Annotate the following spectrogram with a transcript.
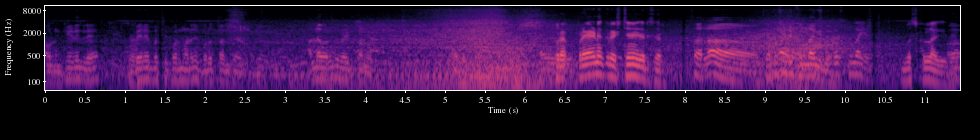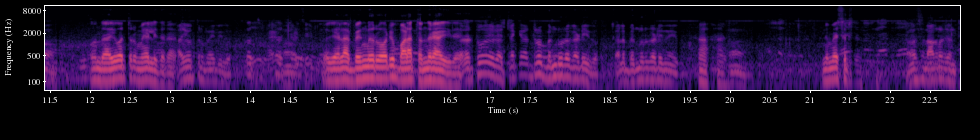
ಅವ್ರನ್ನ ಕೇಳಿದರೆ ಬೇರೆ ಬಸ್ಸಿಗೆ ಫೋನ್ ಮಾಡಿದ್ರೆ ಬರುತ್ತೆ ಅಂತ ಹೇಳ್ತಾರೆ. ಅಲ್ಲವರೆಗೂ ವೆಯ್ಟ್ ಮಾಡಬೇಕು. ಪ್ರ ಪ್ರಯಾಣಿಕರು ಎಷ್ಟು ಜನ ಇದ್ದಾರೆ ಸರ್? ಸರ್ ಎಲ್ಲ ಕೆಪಾಸಿಟಿ ಫುಲ್ ಆಗಿದೆ. ಬಸ್ ಫುಲ್ ಆಗಿದೆ. ಒಂದು ಐವತ್ತರ ಮೇಲಿದ್ದಾರೆ. ಐವತ್ತರ ಮೇಲಿದೆ. ಈಗ ಎಲ್ಲ ಬೆಂಗಳೂರುವರೆಗೆ ಭಾಳ ತೊಂದರೆ ಆಗಿದೆ. ಎಲ್ಲ ಟೂ ಚಕ್ರ ಹತ್ರ ಬೆಂಗಳೂರು ಗಾಡಿ ಇದು. ಎಲ್ಲ ಬೆಂಗಳೂರು ಗಾಡಿನೇ ಇದು. ಹಾಂ ಹಾಂ. ಹಾಂ. ನಿಮ್ಮ ಹೆಸರು ಸರ್? ನನ್ನ ಹೆಸರು ನಾಗರಾಜ್ ಅಂತ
